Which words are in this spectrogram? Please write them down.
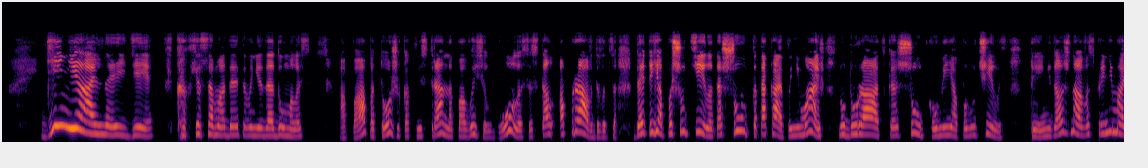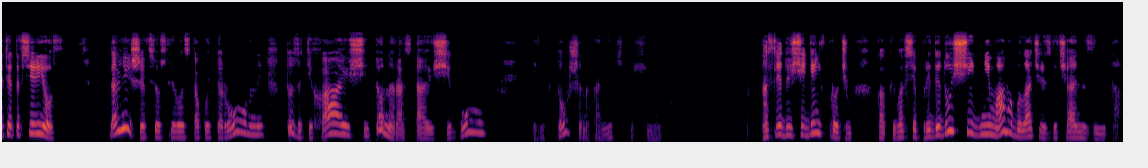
«Гениальная идея! Как я сама до этого не додумалась!» А папа тоже, как ни странно, повысил голос и стал оправдываться. Да это я пошутила, это шутка такая, понимаешь? Ну, дурацкая шутка у меня получилась. Ты не должна воспринимать это всерьез. Дальнейшее все слилось в какой-то ровный, то затихающий, то нарастающий гул. И Виктоша, наконец, уснула. На следующий день, впрочем, как и во все предыдущие дни, мама была чрезвычайно занята.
